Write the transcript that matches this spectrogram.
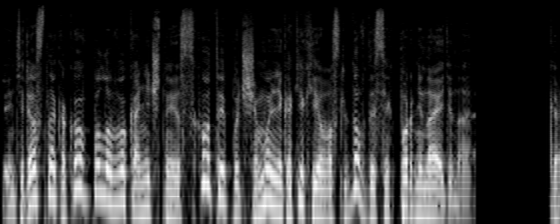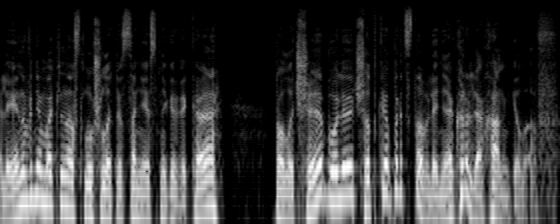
Интересно, каков был его конечный исход и почему никаких его следов до сих пор не найдено. Калейн внимательно слушал описание снеговика, получая более четкое представление о королях ангелов.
